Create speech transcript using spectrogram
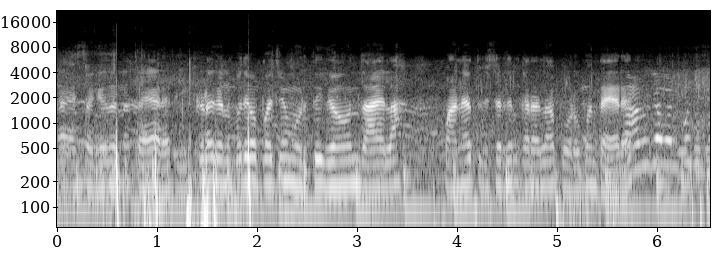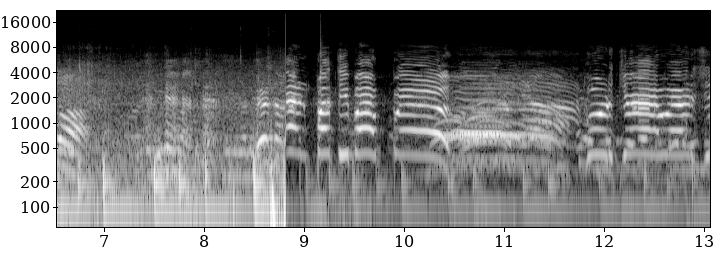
काय सगळेजण तयार आहेत. इकडं गणपती बाप्पाची मूर्ती घेऊन जायला पाण्यात विसर्जन करायला पोरं पण तयार आहेत. गणपती बाप्पा! पुढच्या वर्षी!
